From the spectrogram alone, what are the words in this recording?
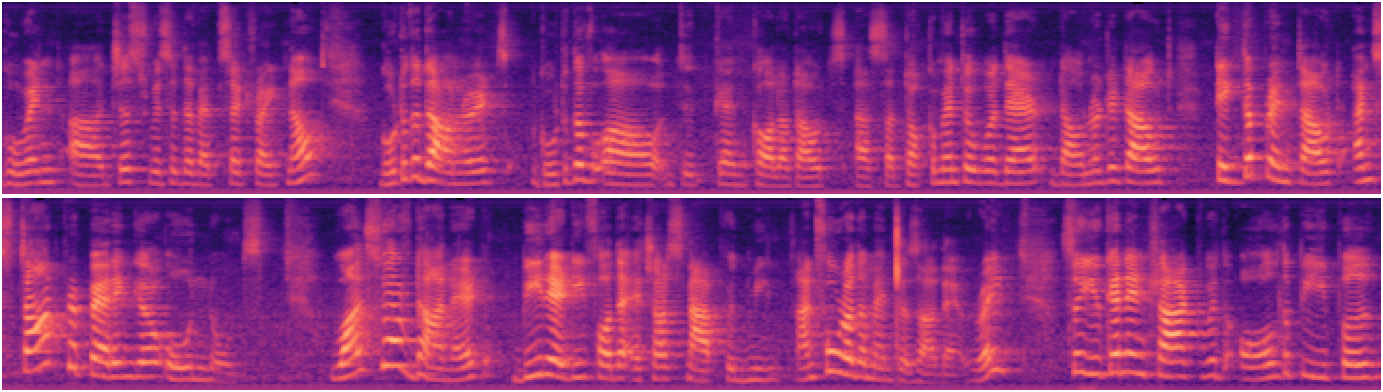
Go and uh, just visit the website right now. Go to the downloads go to the uh, can call it out as a document over there download it out take the printout and start preparing your own notes. Once you have done it, be ready for the HR Snap with me and four other mentors are there, right? So you can interact with all the people,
